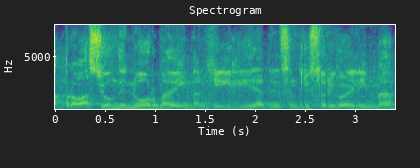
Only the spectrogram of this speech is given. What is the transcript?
aprobación de norma de intangibilidad del Centro Histórico de Lima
